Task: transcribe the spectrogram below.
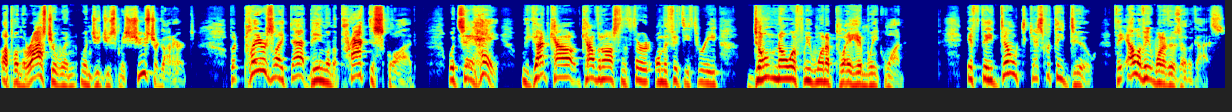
up on the roster when when Juju Smith Schuster got hurt. But players like that being on the practice squad would say, "Hey, we got Cal, Calvin Austin third on the 53. Don't know if we want to play him week one. If they don't, guess what they do? They elevate one of those other guys.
